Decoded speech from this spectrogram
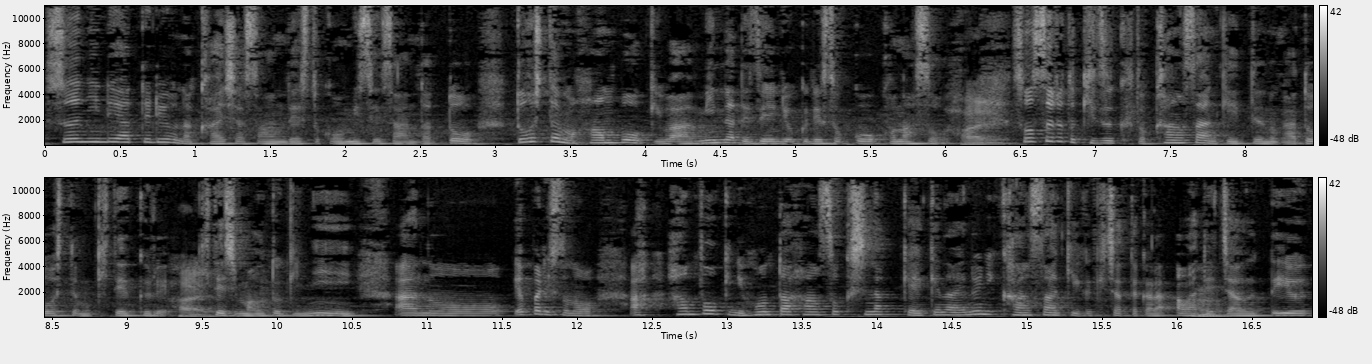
数人でやってるような会社さんですとかお店さんだと、どうしても繁忙期はみんなで全力でそこをこなそう。はい、そうすると気づくと換算期っていうのがどうしても来てくる、来ててしまうときに、あの、やっぱりその、あ、繁忙期に本当は反則しなきゃいけないのに閑散期が来ちゃったから慌てちゃうっていう、うん、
